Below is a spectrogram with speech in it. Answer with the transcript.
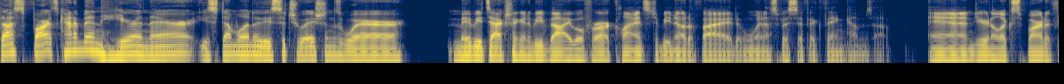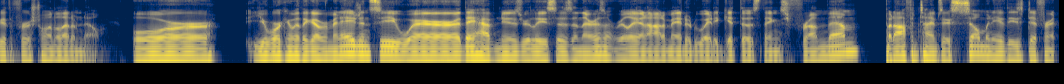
thus far, it's kind of been here and there. You stumble into these situations where maybe it's actually going to be valuable for our clients to be notified when a specific thing comes up. And you're going to look smart if you're the first one to let them know. Or you're working with a government agency where they have news releases and there isn't really an automated way to get those things from them. But oftentimes there's so many of these different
